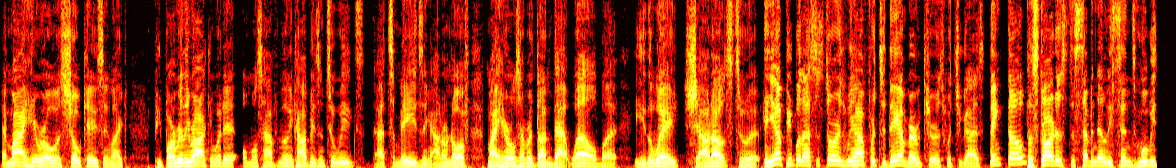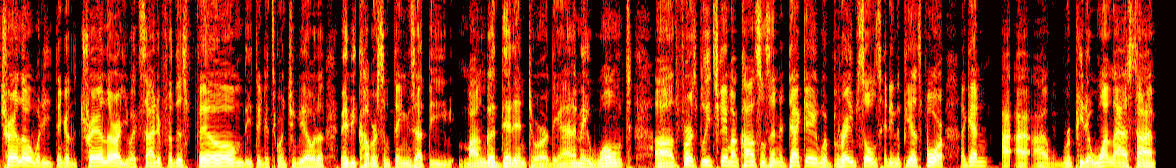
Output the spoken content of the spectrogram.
And My Hero is showcasing like people are really rocking with it. Almost half a million copies in two weeks. That's amazing. I don't know if My Hero's ever done that well, but either way, shout outs to it. And yeah, people, that's the stories we have for today. I'm very curious what you guys think though. For starters, the Seven Deadly Sins movie trailer. What do you think of the trailer? Are you excited for this film? Do you think it's going to be able to maybe cover some things that the manga didn't or the anime won't? Uh, the first Bleach game on consoles in a decade with Brave Souls hitting the PS4. Again, I, I, I repeat it one last time.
